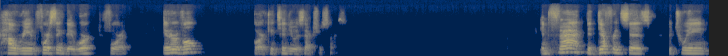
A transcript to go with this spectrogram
how reinforcing they worked for interval or continuous exercise. In fact, the differences between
